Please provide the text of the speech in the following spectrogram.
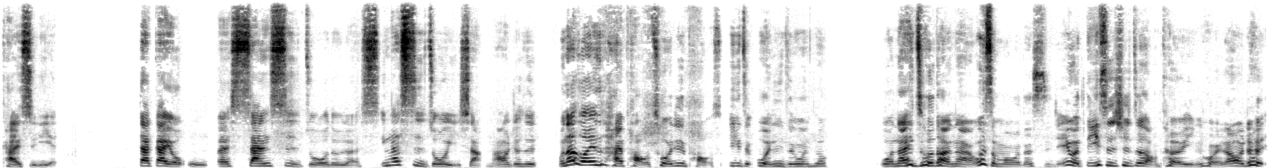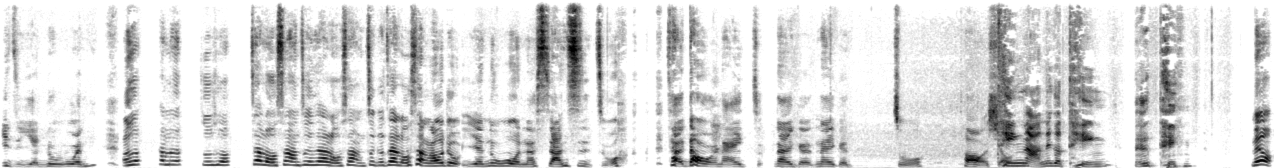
开始演，大概有五呃三四桌，对不对？应该四桌以上。然后就是我那时候一直还跑错，一直跑一直问一直问说。我那一桌到底哪？为什么我的时间？因为我第一次去这种特映会，然后我就一直沿路问，然后说他们就是说在楼上，这个在楼上，这个在楼上，然后就沿路问了三四桌，才到我那一桌那一个那一个桌，超好笑。厅啊，那个厅，那个厅。没有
